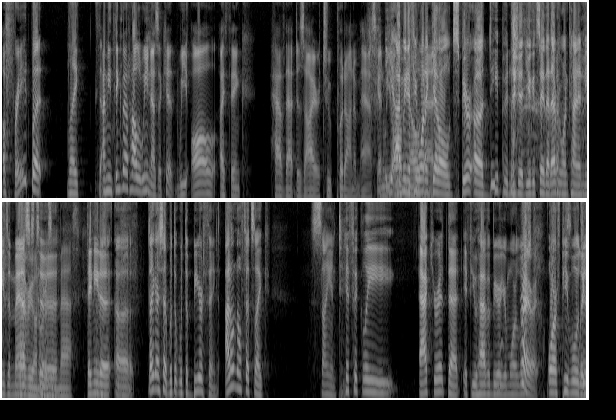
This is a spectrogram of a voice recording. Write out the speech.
afraid, but like I mean, think about Halloween as a kid. We all, I think, have that desire to put on a mask, and we yeah, all I mean, if you want to get all spirit uh, deep and shit, you could say that everyone kind of needs a mask. everyone to, wears a mask. They need a uh, like I said with the with the beer thing. I don't know if that's like scientifically accurate that if you have a beer you're more loose, Right, right. or if people Liquid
